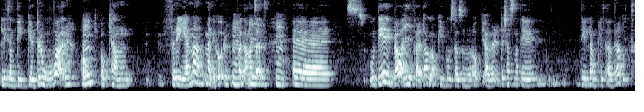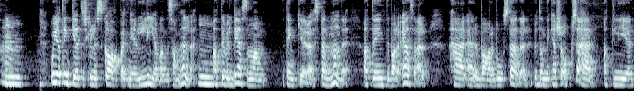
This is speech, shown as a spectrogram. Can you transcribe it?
liksom bygger broar och, och kan förena människor på ett annat sätt. Eh, s- och det är bra i företag och i bostadsområden och över, det känns som att det är, det är lämpligt överallt. Och jag tänker att det skulle skapa ett mer levande samhälle. Att det är väl det som man tänker är spännande. Att det inte bara är så här här är det bara bostäder. Utan det kanske också är ateljéer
